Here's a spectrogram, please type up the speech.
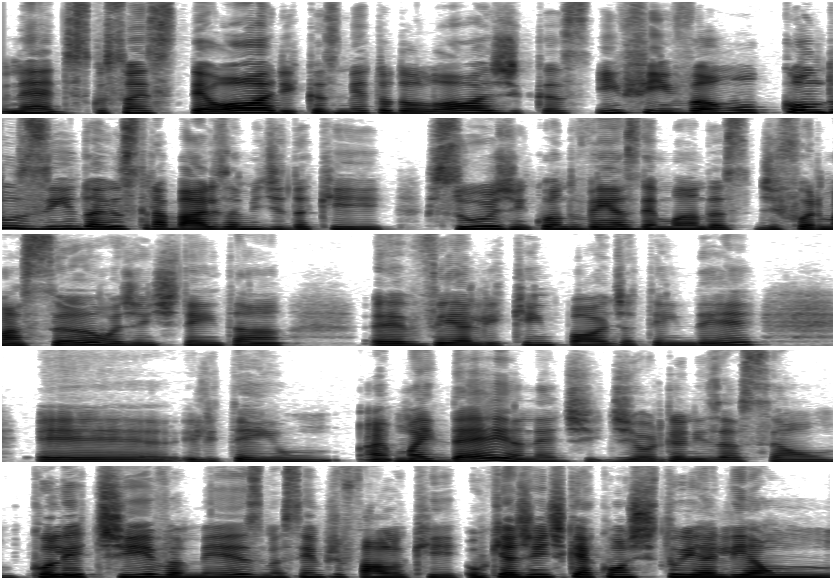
né, discussões teóricas, metodológicas, enfim, vamos conduzindo aí os trabalhos à medida que surgem, quando vem as demandas de formação, a gente tenta é, ver ali quem pode atender. É, ele tem um, uma ideia né, de, de, organização coletiva mesmo. Eu sempre falo que o que a gente quer constituir ali é um,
